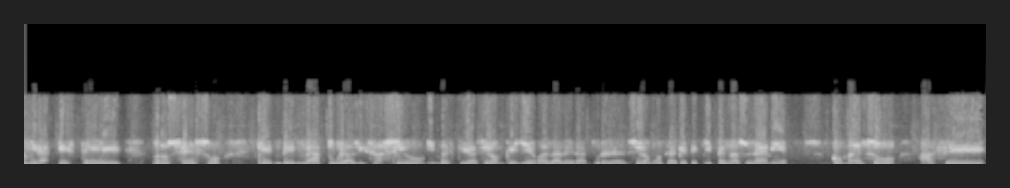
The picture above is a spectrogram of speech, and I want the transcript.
mira, este proceso que de naturalización, investigación que lleva a la denaturalización, o sea, que te quiten la ciudadanía, comenzó hace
